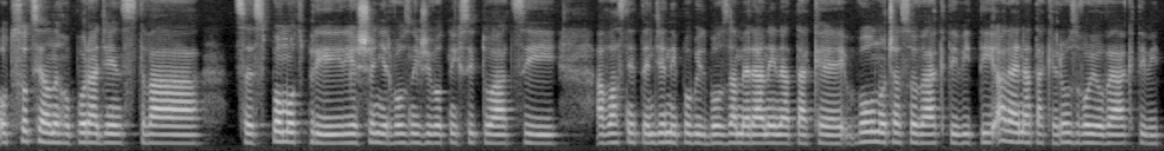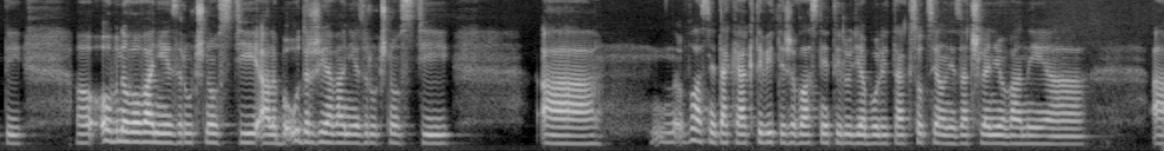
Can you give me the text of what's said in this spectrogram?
od sociálneho poradenstva cez pomoc pri riešení rôznych životných situácií. A vlastne ten denný pobyt bol zameraný na také voľnočasové aktivity, ale aj na také rozvojové aktivity, e, obnovovanie zručností alebo udržiavanie zručností. A vlastne také aktivity, že vlastne tí ľudia boli tak sociálne začlenovaní a, a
